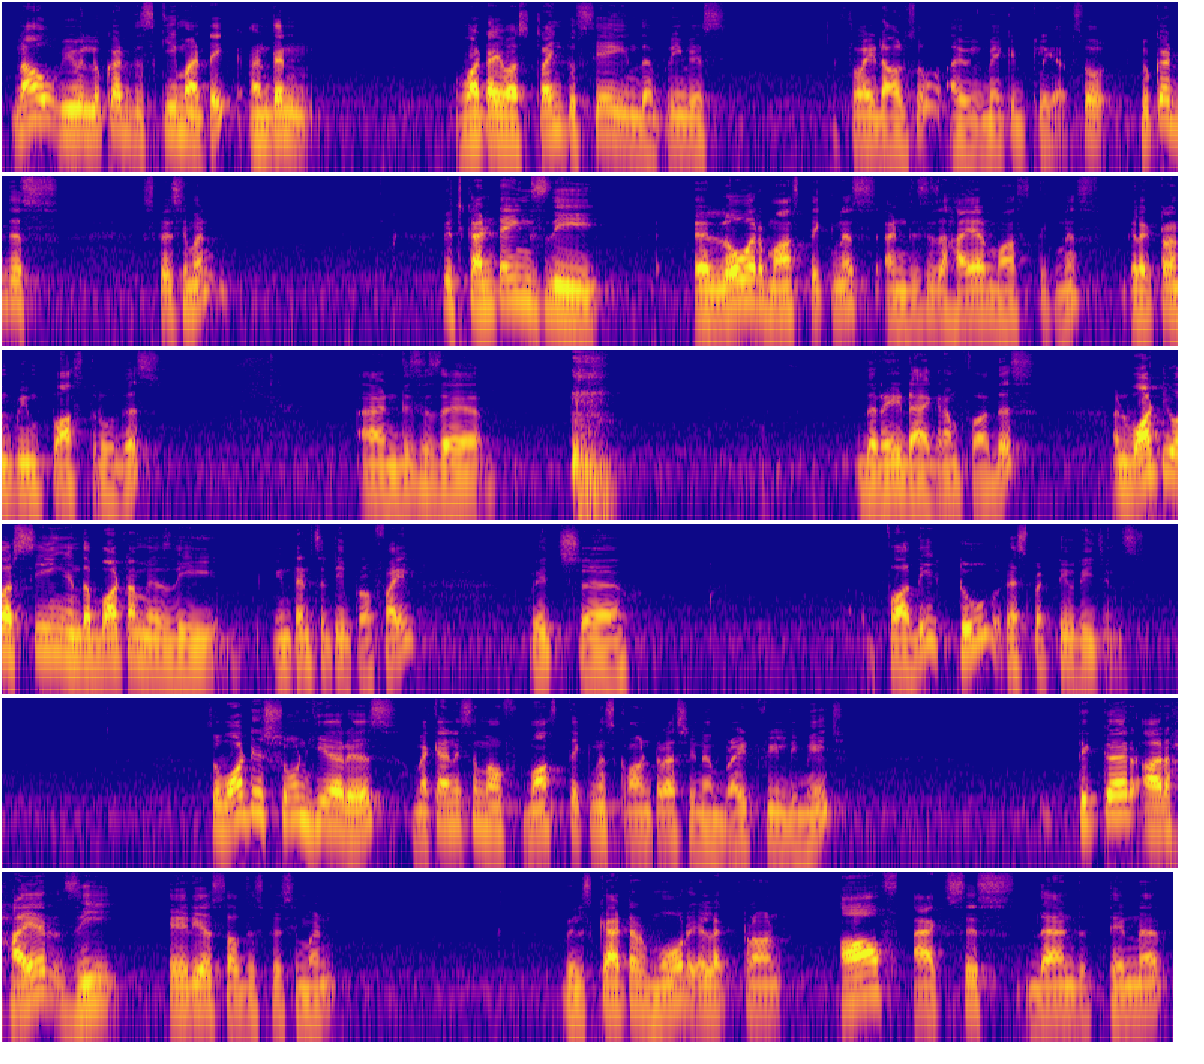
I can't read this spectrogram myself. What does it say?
Now, we will look at the schematic and then what I was trying to say in the previous slide also I will make it clear. So, look at this specimen which contains the lower mass thickness and this is a higher mass thickness electron beam pass through this and this is a the ray diagram for this and what you are seeing in the bottom is the intensity profile which uh, for the two respective regions. So, what is shown here is mechanism of mass thickness contrast in a bright field image. Thicker or higher Z areas of the specimen will scatter more electron off axis than the thinner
